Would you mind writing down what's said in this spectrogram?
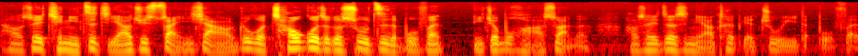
好，所以请你自己要去算一下哦。如果超过这个数字的部分，你就不划算了。好，所以这是你要特别注意的部分。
